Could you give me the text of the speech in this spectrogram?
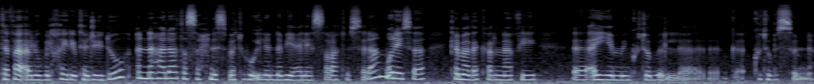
تفاءلوا بالخير تجدوه أنها لا تصح نسبته إلى النبي عليه الصلاة والسلام وليس كما ذكرنا في أي من كتب كتب السنة.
